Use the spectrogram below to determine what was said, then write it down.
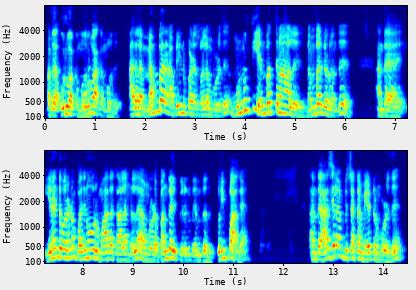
அத உருவாக்கும் உருவாக்கும் போது. அதுல மெம்பர் அப்படின்னு சொல்லும் பொழுது முன்னூத்தி எண்பத்தி நாலு மெம்பர்கள் வந்து அந்த இரண்டு வருடம் பதினோரு மாத காலங்கள்ல அவங்களோட பங்களிப்பு இருந்து- இருந்தது. குறிப்பாக அந்த அரசியலமைப்பு சட்டம் ஏற்றும் பொழுது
